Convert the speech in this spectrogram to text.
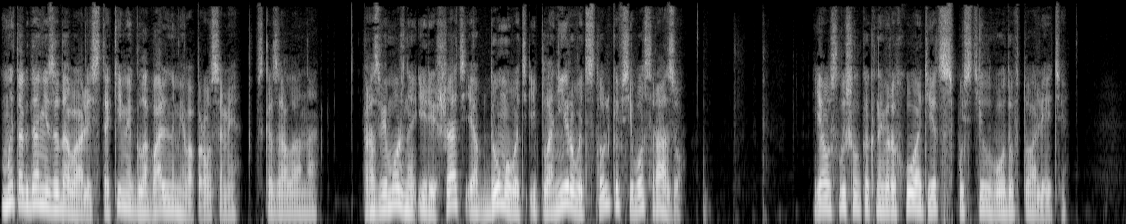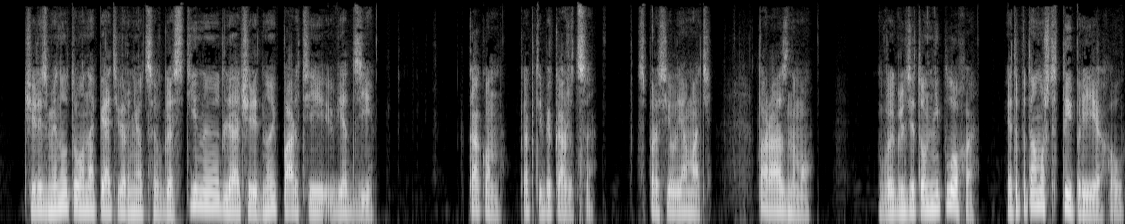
«Мы тогда не задавались такими глобальными вопросами», — сказала она. «Разве можно и решать, и обдумывать, и планировать столько всего сразу?» Я услышал, как наверху отец спустил воду в туалете. Через минуту он опять вернется в гостиную для очередной партии ветзи. «Как он, как тебе кажется?» — спросил я мать. «По-разному. Выглядит он неплохо. Это потому, что ты приехал.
